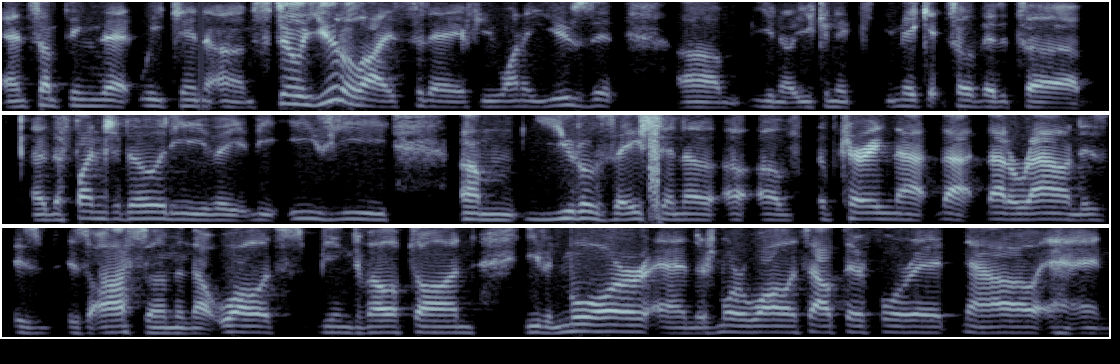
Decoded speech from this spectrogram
and something that we can um, still utilize today. If you want to use it, um, you know, you can make it so that it's a uh, the fungibility, the the easy um, utilization of, of, of carrying that that that around is is is awesome, and that wallet's being developed on even more, and there's more wallets out there for it now, and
